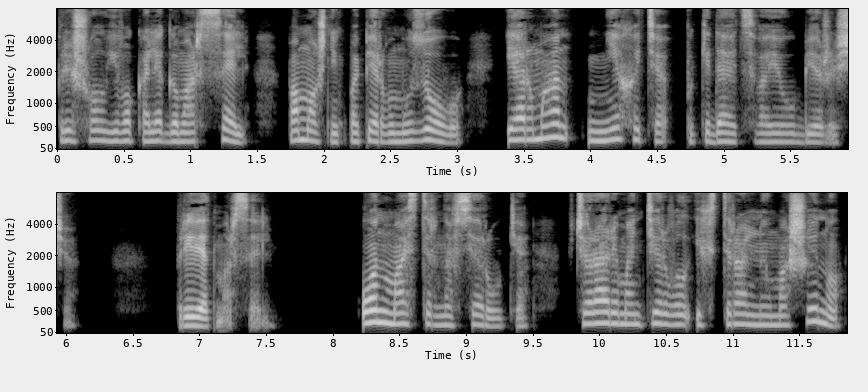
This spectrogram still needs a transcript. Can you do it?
Пришел его коллега Марсель, помощник по первому зову, и Арман нехотя покидает свое убежище. «Привет, Марсель». Он мастер на все руки. Вчера ремонтировал их стиральную машину,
